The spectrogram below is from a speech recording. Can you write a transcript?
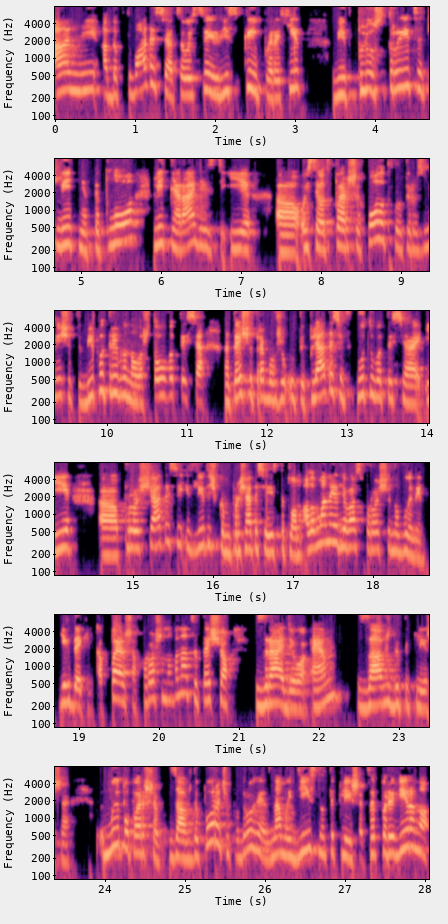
ані адаптуватися. Це ось цей різкий перехід від плюс 30 літнє тепло, літня радість і е, ось от перший холод, коли ти розумієш, що тобі потрібно налаштовуватися на те, що треба вже утеплятися, вкутуватися і е, прощатися із літочком, прощатися із теплом. Але в мене є для вас хороші новини. Їх декілька. Перша хороша новина це те, що з радіо М завжди тепліше. Ми, по-перше, завжди поруч. а По-друге, з нами дійсно тепліше. Це перевірено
